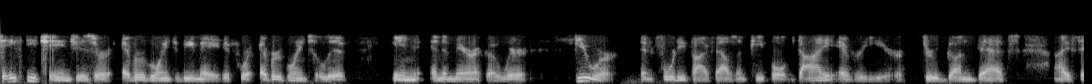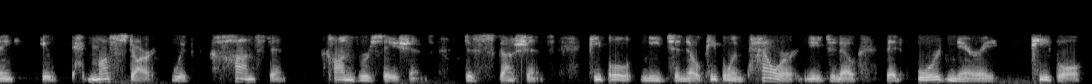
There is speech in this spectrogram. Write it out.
safety changes are ever going to be made, if we're ever going to live in an America where fewer than 45,000 people die every year through gun deaths, I think it must start with constant conversations, discussions. People need to know, people in power need to know that ordinary people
